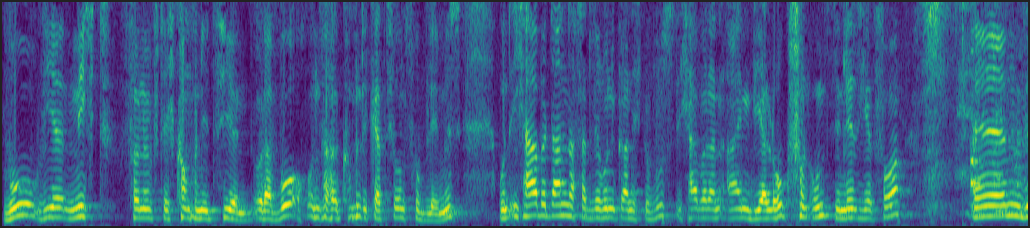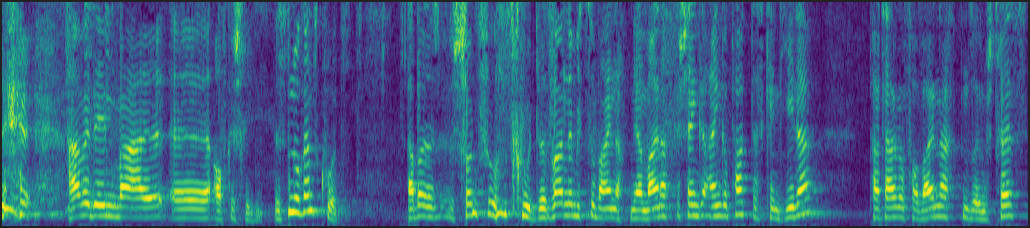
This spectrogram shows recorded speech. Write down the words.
wo wir nicht vernünftig kommunizieren oder wo auch unser Kommunikationsproblem ist. Und ich habe dann, das hat Veronika nicht gewusst, ich habe dann einen Dialog von uns, den lese ich jetzt vor, ähm, habe den mal äh, aufgeschrieben. Ist nur ganz kurz, aber schon für uns gut. Das war nämlich zu Weihnachten. Wir haben Weihnachtsgeschenke eingepackt, das kennt jeder. Ein paar Tage vor Weihnachten, so im Stress,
